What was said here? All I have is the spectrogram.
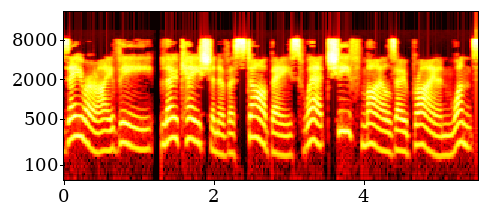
Zara IV, location of a starbase where Chief Miles O'Brien once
